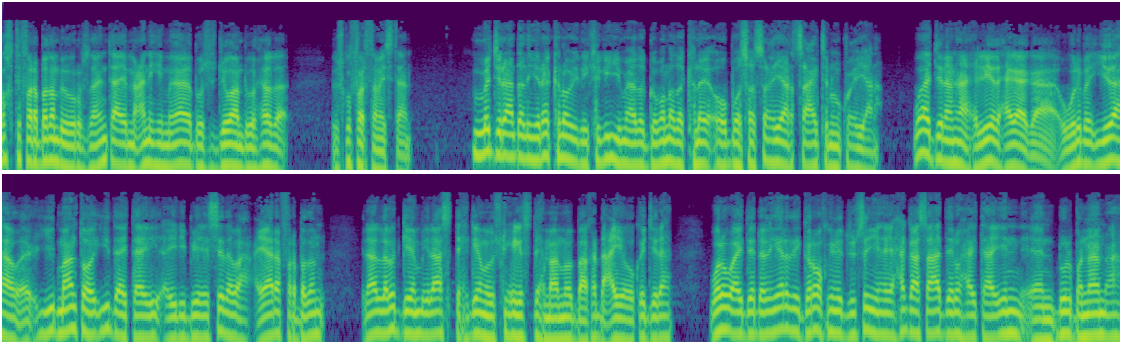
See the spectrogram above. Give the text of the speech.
Waqti fara badan bay urursadaan. Inta ay macnihii magaalada booso joogaan bay waxooda isku farsamaystaan ma jiraan dhalinyaro kale oo idinkaga yimaado gobollada kale oo boosaaso ciyaar saaxiibtinimo ku ciyaara waa jiraan ha xilliyada xagaaga. Weliba iidaha maanta oo iid ay tahay i d b syada wax ciyaaro fara badan. Ilaa laba geem ilaa saddex geem oo isku xiga saddex maalmood baa ka dhacaya oo ka jira walow ay dee dhalinyaradii garoonka inuu dunsan yahay xaggaas haddeen waxay tahay in dhul bannaan ah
